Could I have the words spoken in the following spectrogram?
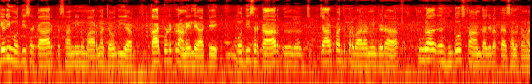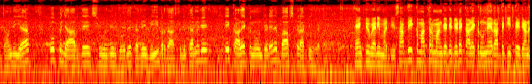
ਜਿਹੜੀ ਮੋਦੀ ਸਰਕਾਰ ਕਿਸਾਨੀ ਨੂੰ ਮਾਰਨਾ ਚਾਹੁੰਦੀ ਆ, ਕਾਰਪੋਰੇਟ ਘਰਾਣੇ ਲਿਆ ਕੇ ਮੋਦੀ ਸਰਕਾਰ ਚ- ਚਾਰ ਪੰਜ ਪਰਿਵਾਰਾਂ ਨੂੰ ਜਿਹੜਾ ਪੂਰਾ ਹਿੰਦੁਸਤਾਨ ਦਾ ਜਿਹੜਾ ਪੈਸਾ ਲਟਾਉਣਾ ਚਾਹੁੰਦੀ ਆ, ਉਹ ਪੰਜਾਬ ਦੇ ਸੂਰਵੀਰ ਯੋਧੇ ਕਦੇ ਵੀ ਬਰਦਾਸ਼ਤ ਨਹੀਂ ਕਰਨਗੇ। ਇਹ ਕਾਲੇ ਕਾਨੂੰਨ ਜਿਹੜੇ ਨੇ ਵਾਪਸ ਕਰਾ ਕੇ ਹੀ ਹਟਾਂਗੇ ਥੈਂਕ ਯੂ ਵੈਰੀ ਮਚ ਜੀ। ਸਭ ਦੀ ਇੱਕ ਮਾਤਰ ਮੰਗ ਹੈ ਕਿ ਜਿਹੜੇ ਕਾਲੇ ਕਾਨੂੰਨ ਨੇ ਰੱਦ ਕੀਤੇ ਜਾਣ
